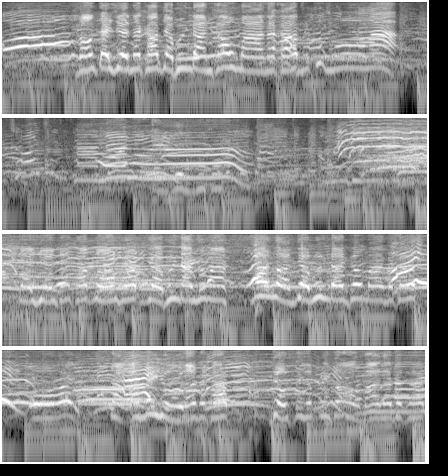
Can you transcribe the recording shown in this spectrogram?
โอ้น้องใจเย็นนะครับ อย่าเพิ่งดันเข้ามานะครับ ไม่ถึงโมงอะแน่เลยอะใจเย็นนะครับน้องครับ อย่าเพิ่งดันเข้ามาด้านหลังอย่าเพิ่งดันเข้ามานะครับ โอ้ยจะเอาไม่อยู่แล้วนะครับ เดี๋ยวศิลปินก็ออกมาแล้วนะครับ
